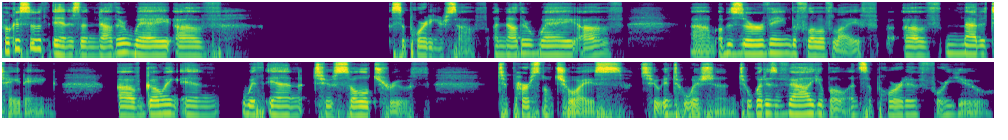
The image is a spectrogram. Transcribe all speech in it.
Focus within is another way of supporting yourself, another way of um, observing the flow of life, of meditating, of going in within to soul truth, to personal choice, to intuition, to what is valuable and supportive for you,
